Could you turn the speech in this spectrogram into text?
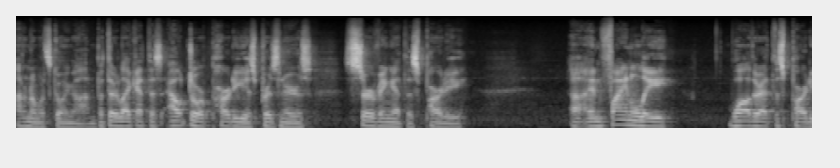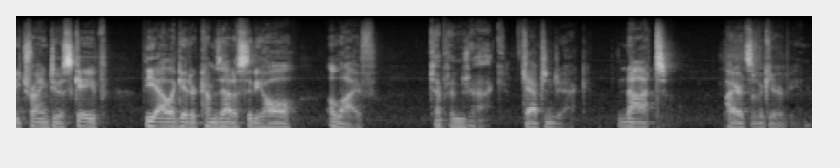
I don't know what's going on, but they're like at this outdoor party as prisoners, serving at this party. Uh, and finally, while they're at this party trying to escape, the alligator comes out of City Hall alive. Captain Jack. Captain Jack, not Pirates of the Caribbean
